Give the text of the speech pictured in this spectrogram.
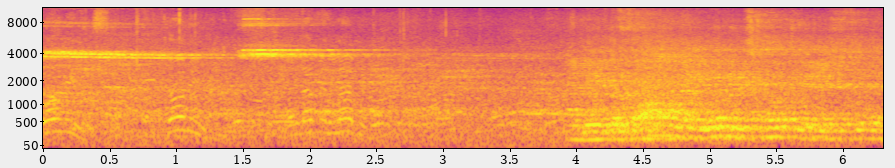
Tony, Tony, 11 11. The following women's coaches to the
